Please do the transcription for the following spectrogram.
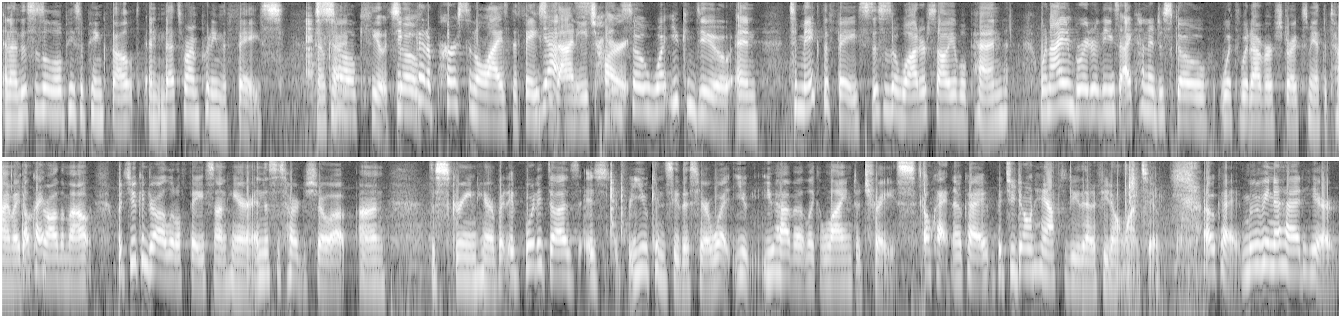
and then this is a little piece of pink felt, and that's where I'm putting the face. Okay. So cute. So, you can kind of personalize the faces on each heart. And so what you can do, and to make the face, this is a water-soluble pen. When I embroider these, I kind of just go with whatever strikes me at the time. I don't Okay. draw them out, but you can draw a little face on here, and this is hard to show up on the screen here. But it, what it does is, you can see this here. What you you have a like a line to trace. Okay. Okay. But you don't have to do that if you don't want to. Okay. Moving ahead here,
